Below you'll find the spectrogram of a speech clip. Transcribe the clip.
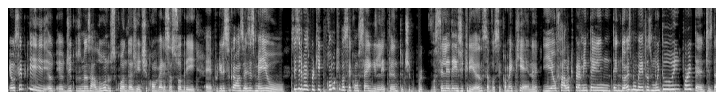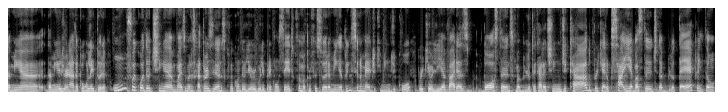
Eu sempre eu, eu digo pros meus alunos, quando a gente conversa sobre. É, porque eles ficam às vezes meio. Cecília, mas porque como que você consegue ler tanto? Tipo, você lê desde criança, você como é que é, né? E eu falo que para mim tem, tem dois momentos muito importantes da minha, da minha jornada como leitora. Um foi quando eu tinha mais ou menos 14 anos, que foi quando eu li Orgulho e Preconceito, que foi uma professora minha do ensino médio que me indicou, porque eu lia várias bosta antes que uma bibliotecária tinha indicado, porque era o que saía bastante da biblioteca, então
